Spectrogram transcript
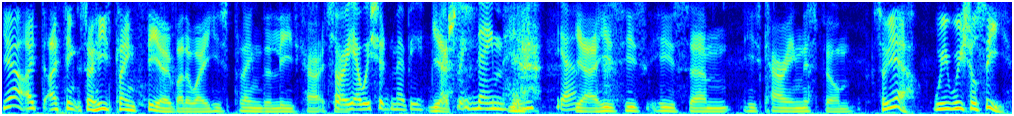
yeah, I, I think so. He's playing Theo, by the way. He's playing the lead character. Sorry, yeah, we should maybe Yes. actually name him. Yeah. yeah, he's he's he's um he's carrying this film. So yeah, we we shall see.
